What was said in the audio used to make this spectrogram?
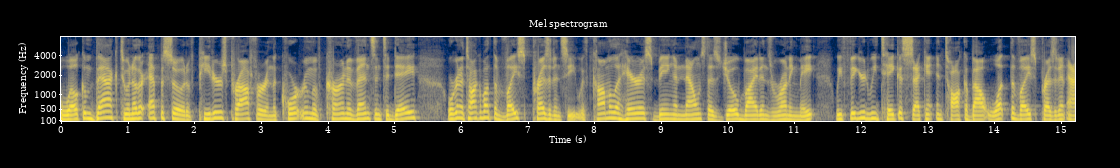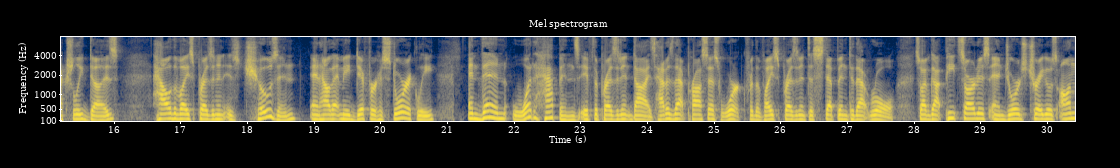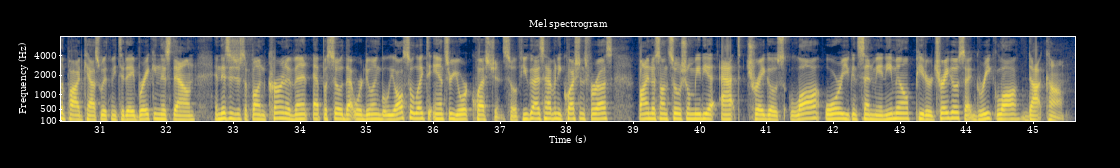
Welcome back to another episode of Peter's Proffer in the courtroom of current events. And today we're going to talk about the vice presidency with Kamala Harris being announced as Joe Biden's running mate. We figured we'd take a second and talk about what the vice president actually does, how the vice president is chosen, and how that may differ historically. And then what happens if the president dies? How does that process work for the vice president to step into that role? So I've got Pete Sardis and George Tragos on the podcast with me today, breaking this down. And this is just a fun current event episode that we're doing, but we also like to answer your questions. So if you guys have any questions for us, find us on social media at Tragos Law, or you can send me an email, Peter Tragos at GreekLaw.com.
